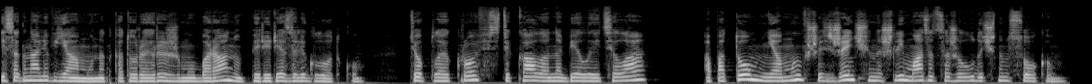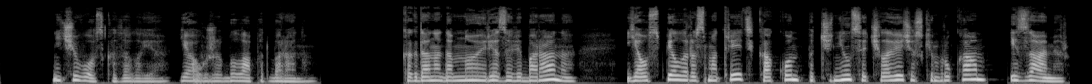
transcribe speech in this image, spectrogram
и согнали в яму, над которой рыжему барану перерезали глотку. Теплая кровь стекала на белые тела, А потом, не омывшись, женщины шли мазаться желудочным соком. «Ничего», — сказала я, — «я уже была под бараном». Когда надо мной резали барана, я успела рассмотреть, как он подчинился человеческим рукам и замер.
